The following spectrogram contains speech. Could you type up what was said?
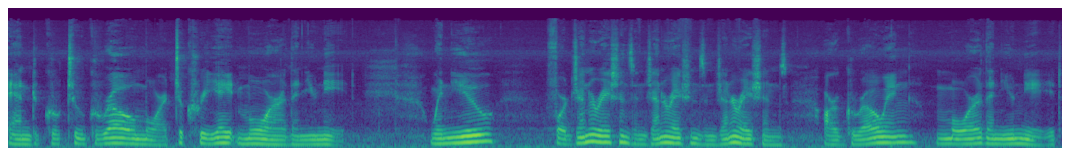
and gr- to grow more to create more than you need. When you for generations and generations and generations are growing more than you need,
